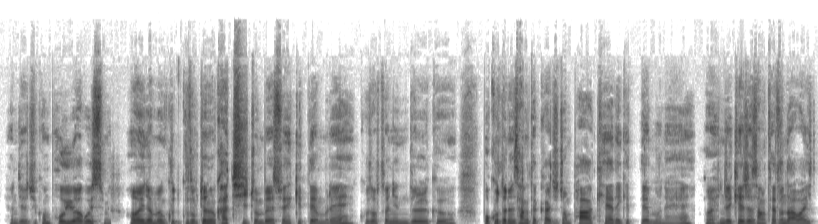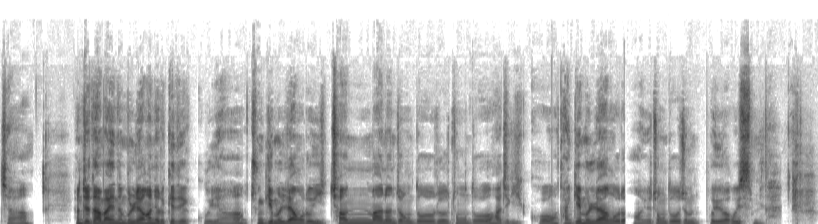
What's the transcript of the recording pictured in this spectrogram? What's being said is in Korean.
현재 지금 보유하고 있습니다. 어, 왜냐면 구, 구독자님 같이 좀 매수했기 때문에 구독자님들 그 복구되는 상태까지 좀 파악해야 되기 때문에 어, 현재 계좌 상태도 나와 있죠. 현재 남아있는 물량은 이렇게 됐고요. 중기 물량으로 2천만 원 정도 정도 아직 있고 단기 물량으로 어, 이 정도 좀 보유하고 있습니다.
